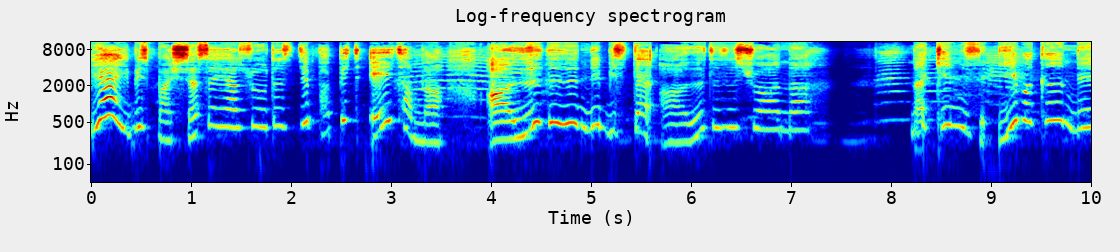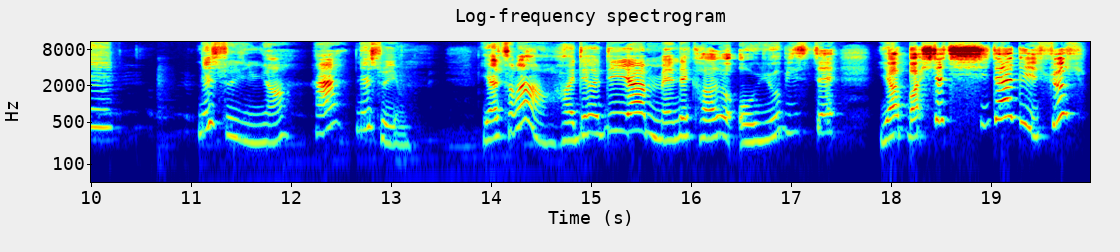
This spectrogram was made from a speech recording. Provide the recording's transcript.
Yani biz başta seyahat sordası papit eğitimle ağrı dedi ne bizde ağrı dedi şu anda. Ne kendinize iyi bakın ne. Ne söyleyeyim ya? Ha? Ne söyleyeyim? Ya tamam hadi hadi ya melek ağrı oyuyor bizde. Ya başta çişiden değil söz.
